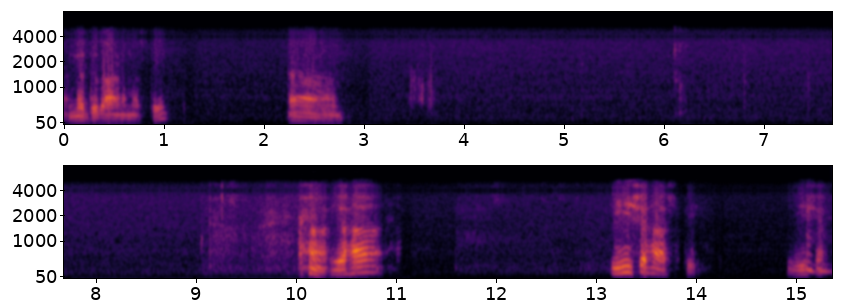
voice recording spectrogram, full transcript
अन्यदुदाहरणमस्ति uh, यः ईशः अस्ति। ईश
